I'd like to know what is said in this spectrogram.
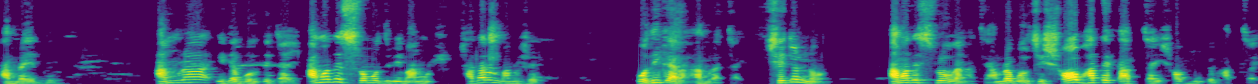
আমরা এর বিরুদ্ধে। আমরা এটা বলতে চাই, আমাদের শ্রমজীবী মানুষ, সাধারণ মানুষের অধিকার আমরা চাই। সেজন্য আমাদের স্লোগান আছে। আমরা বলছি, সব হাতে কাজ চাই, সব মুখে ভাত চাই।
